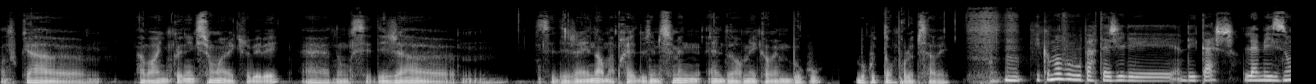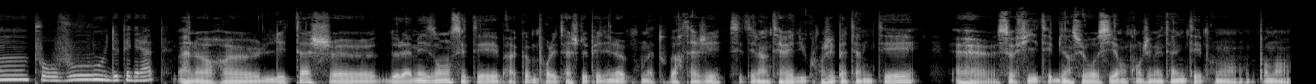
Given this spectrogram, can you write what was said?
en tout cas euh, avoir une connexion avec le bébé. Euh, donc c'est déjà c'est déjà énorme. Après la deuxième semaine, elle dormait quand même beaucoup beaucoup de temps pour l'observer. Mm. Et comment vous vous partagez les, les tâches? La maison pour vous de Pénélope? Alors les tâches de la maison, c'était bah, comme pour les tâches de Pénélope, on a tout partagé. C'était l'intérêt du congé paternité. Sophie était bien sûr aussi en congé maternité pendant pendant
